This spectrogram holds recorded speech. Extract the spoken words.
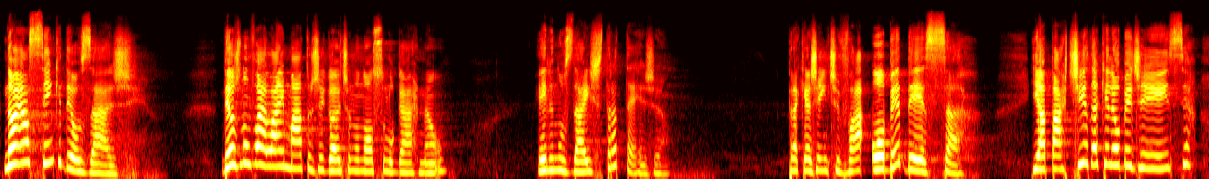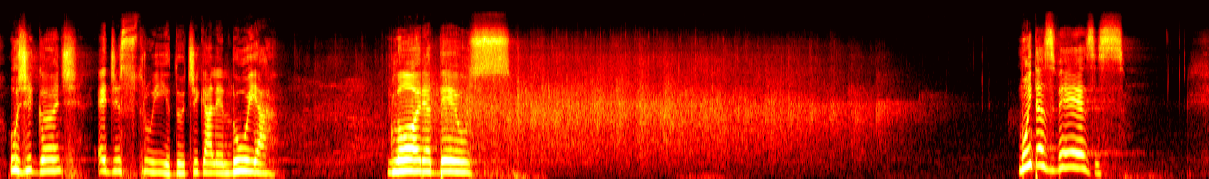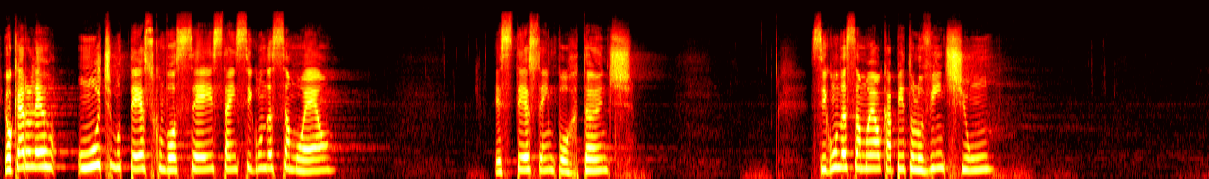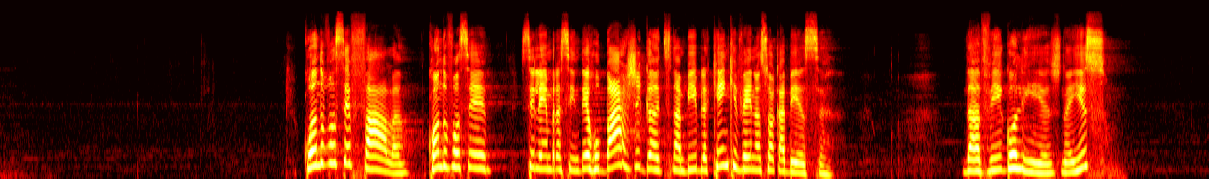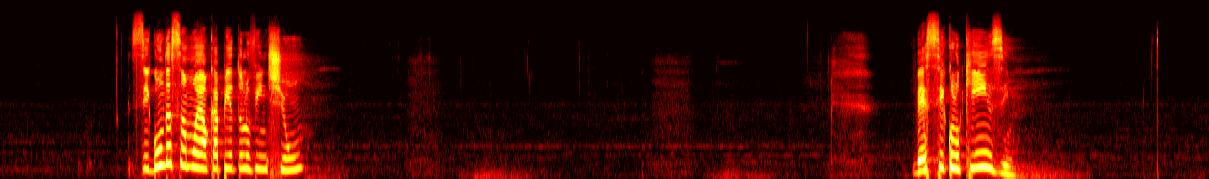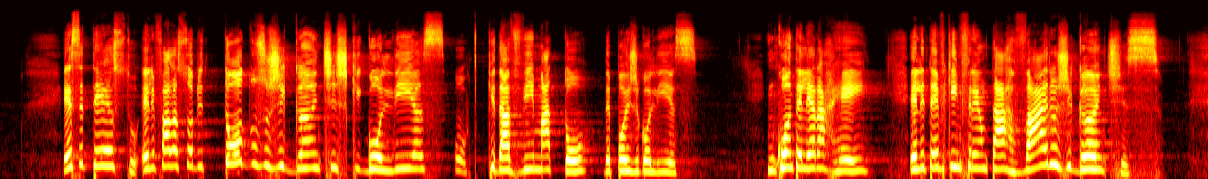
Não é assim que Deus age. Deus não vai lá e mata o gigante no nosso lugar, não. Ele nos dá estratégia para que a gente vá obedeça. E a partir daquela obediência, o gigante é destruído. Diga aleluia. Glória a Deus. Muitas vezes, eu quero ler um último texto com vocês, está em 2 Samuel. Esse texto é importante. 2 Samuel capítulo 21. Quando você fala, quando você se lembra assim, derrubar gigantes na Bíblia, quem que vem na sua cabeça? Davi e Golias, não é isso? 2 Samuel capítulo 21. Versículo 15. Esse texto, ele fala sobre todos os gigantes que Golias, que Davi matou depois de Golias. Enquanto ele era rei, ele teve que enfrentar vários gigantes.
